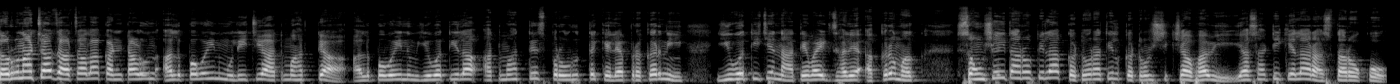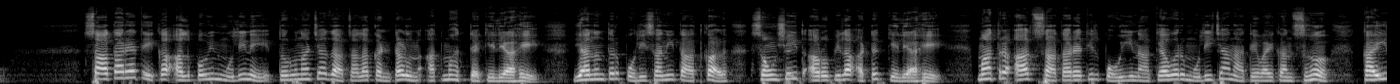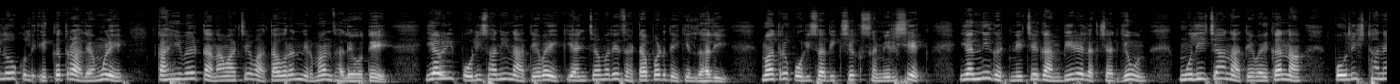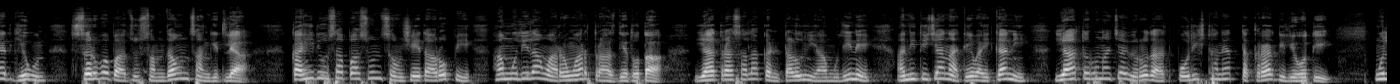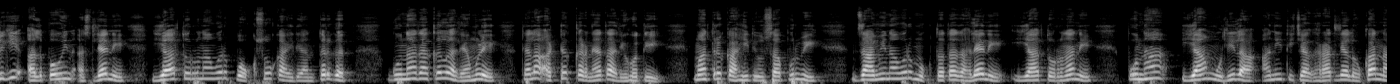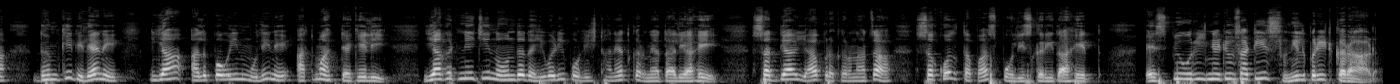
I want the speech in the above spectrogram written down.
तरुणाच्या जाचाला कंटाळून अल्पवयीन मुलीची आत्महत्या. अल्पवयीन युवतीला आत्महत्येस प्रवृत्त केल्याप्रकरणी युवतीचे नातेवाईक झाले आक्रमक. संशयित आरोपीला कठोरातील कठोर शिक्षा व्हावी यासाठी केला रास्ता रोको. साताऱ्यात एका अल्पवयीन मुलीने तरुणाच्या जाचाला कंटाळून आत्महत्या केली आहे. यानंतर पोलिसांनी तात्काळ संशयित आरोपीला अटक केली आहे. मात्र आज साताऱ्यातील पोळी नाक्यावर मुलीच्या नातेवाईकांसह काही लोक एकत्र आल्यामुळे काही वेळ तणावाचे वातावरण निर्माण झाले होते. यावेळी पोलिसांनी नातेवाईक यांच्यामध्ये झटापट देखील झाली. मात्र पोलीस अधीक्षक समीर शेख यांनी घटनेचे गांभीर्य लक्षात घेऊन मुलीच्या नातेवाईकांना पोलीस ठाण्यात घेऊन सर्व बाजू समजावून सांगितल्या. काही दिवसापासून संशयित आरोपी हा मुलीला वारंवार त्रास देत होता. या त्रासाला कंटाळून या मुलीने आणि तिच्या नातेवाईकांनी या तरुणाच्या विरोधात पोलीस ठाण्यात तक्रार दिली होती. मुलगी अल्पवयीन असल्याने या तरुणावर पोक्सो कायद्याअंतर्गत गुन्हा दाखल झाल्यामुळे त्याला अटक करण्यात आली होती. मात्र काही दिवसापूर्वी जामिनावर मुक्तता झाल्याने या तरुणाने पुन्हा या मुलीला आणि तिच्या घरातल्या लोकांना धमकी दिल्याने या अल्पवयीन मुलीने आत्महत्या केली. या घटनेची नोंद दहिवडी पोलीस ठाण्यात करण्यात आली आहे. सध्या या प्रकरणाचा सखोल तपास पोलीस करीत आहेत. एस पी ओरिजिनेटिव्हसाठी सुनील परीट कराड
